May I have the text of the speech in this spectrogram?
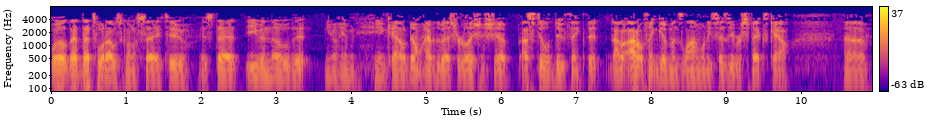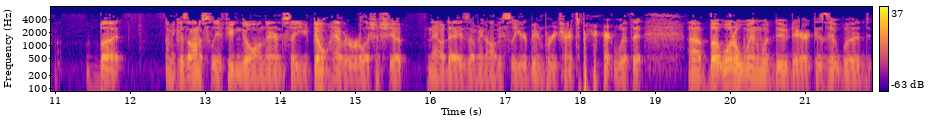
Well, that that's what I was going to say too. Is that even though that you know him, he and Cal don't have the best relationship, I still do think that I don't, I don't think Goodman's lying when he says he respects Cal. Uh, but I mean, because honestly, if you can go on there and say you don't have a relationship nowadays, I mean, obviously you're being pretty transparent with it. Uh, but what a win would do, Derek, is it would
